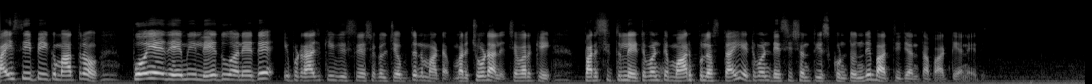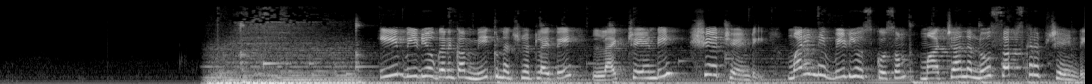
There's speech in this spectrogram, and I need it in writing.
వైసీపీకి మాత్రం పోయేదేమీ లేదు అనేదే ఇప్పుడు రాజకీయ విశ్లేషకులు చెబుతున్నమాట. మరి చూడాలి చివరికి పరిస్థితుల్లో ఎటువంటి మార్పులు వస్తాయి ఎటువంటి డెసిషన్ తీసుకుంటుంది భారతీయ జనతా పార్టీ అనేది. ఈ వీడియో గనుక మీకు నచ్చినట్లయితే లైక్ చేయండి షేర్ చేయండి. మరిన్ని వీడియోస్ కోసం మా ఛానల్ను సబ్స్క్రైబ్ చేయండి.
